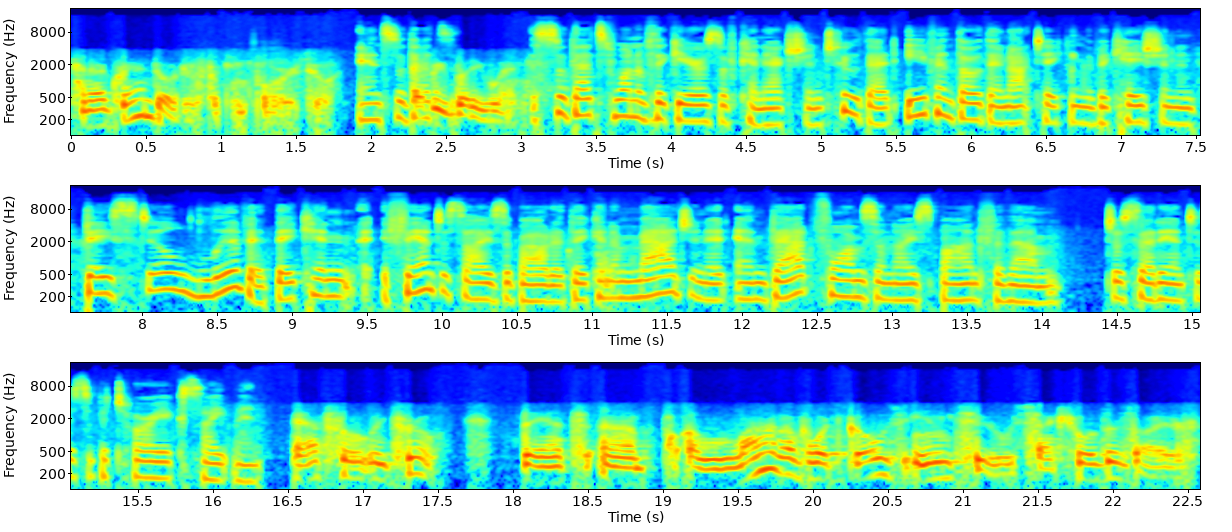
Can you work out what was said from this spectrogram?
and our granddaughter's looking forward to it. And so that's everybody wins. So that's one of the gears of connection too. That even though they're not taking the vacation, and they still live it, they can fantasize about it, they can imagine it, and that forms a nice bond for them. Just that anticipatory excitement. Absolutely true. That uh, a lot of what goes into sexual desire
